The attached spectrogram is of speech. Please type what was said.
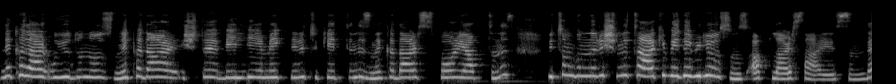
ne kadar uyudunuz, ne kadar işte belli yemekleri tükettiniz, ne kadar spor yaptınız. Bütün bunları şimdi takip edebiliyorsunuz app'lar sayesinde.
